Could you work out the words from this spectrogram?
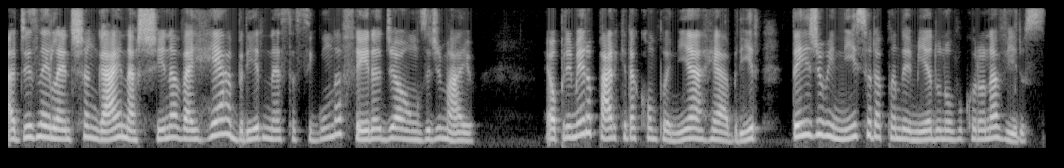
A Disneyland Xangai, na China, vai reabrir nesta segunda-feira, dia 11 de maio. É o primeiro parque da companhia a reabrir desde o início da pandemia do novo coronavírus.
